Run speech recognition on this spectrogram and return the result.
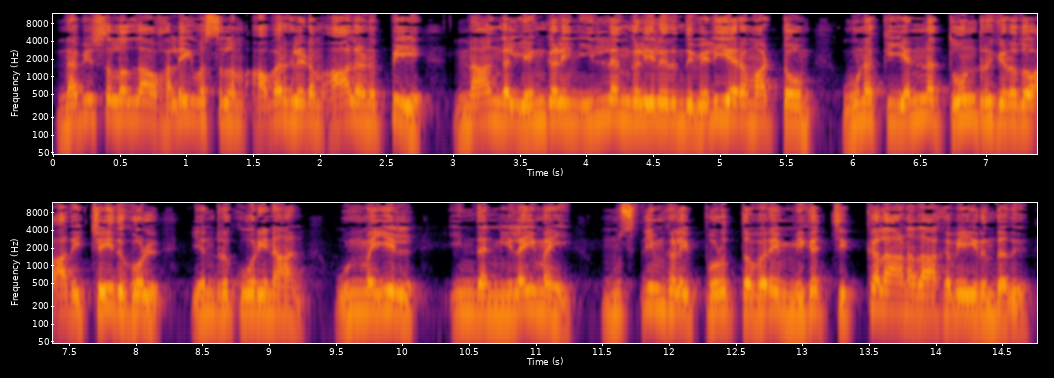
நபி சொல்லாஹ் அவர்களிடம் ஆள் அனுப்பி நாங்கள் எங்களின் இல்லங்களிலிருந்து வெளியேற மாட்டோம். உனக்கு என்ன தோன்றுகிறதோ அதை செய்து கொள் என்று கூறினான். உண்மையில் இந்த நிலைமை முஸ்லிம்களை பொறுத்தவரை மிகச் சிக்கலானதாகவே இருந்தது.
